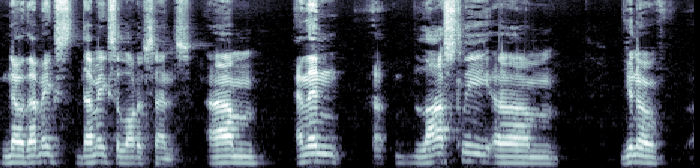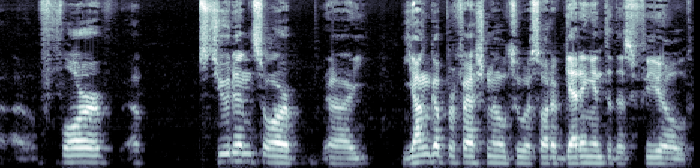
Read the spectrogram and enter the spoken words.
No, that makes that makes a lot of sense. Um, and then lastly, um, you know, for uh, students or uh, younger professionals who are sort of getting into this field,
